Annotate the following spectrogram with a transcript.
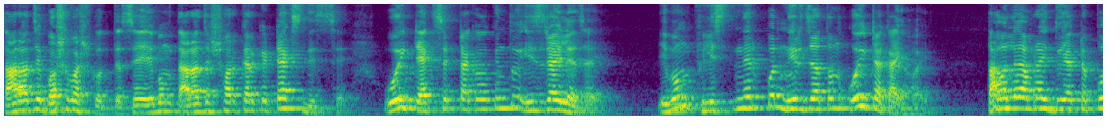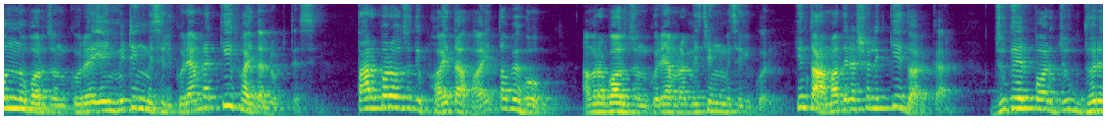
তারা যে বসবাস করতেছে এবং তারা যে সরকারকে ট্যাক্স দিচ্ছে, ওই ট্যাক্সের টাকাও কিন্তু ইসরায়েলে যায় এবং ফিলিস্তিনের উপর নির্যাতন ওই টাকায় হয়। তাহলে আমরা এই দুই একটা পণ্য বর্জন করে, এই মিটিং মিছিল করে আমরা কি ফায়দা লুটতেছি? তারপরেও যদি ফায়দা হয় তবে হোক। আমরা বর্জন করি, আমরা মিটিং মিছিল করি। কিন্তু আমাদের আসলে কি দরকার? যুগের পর যুগ ধরে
